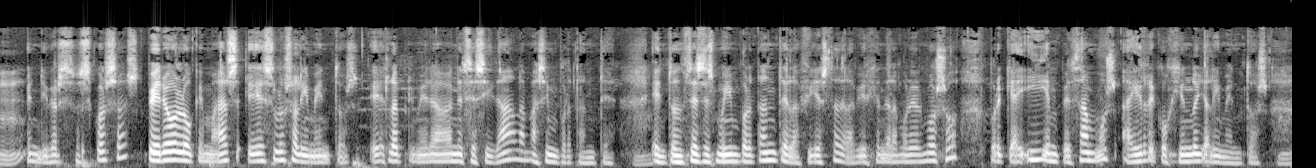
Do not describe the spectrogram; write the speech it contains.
uh -huh. en diversas cosas, pero lo que más es los alimentos. Es la primera necesidad, la más importante. Uh -huh. Entonces es muy importante la fiesta de la Virgen del Amor Hermoso porque ahí empezamos a ir recogiendo ya alimentos. Mm.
